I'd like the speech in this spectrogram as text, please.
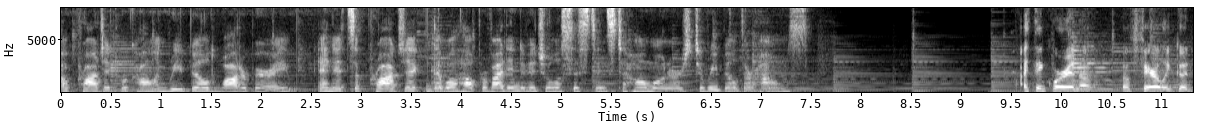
a project we're calling Rebuild Waterbury. And it's a project that will help provide individual assistance to homeowners to rebuild their homes. I think we're in a, a fairly good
